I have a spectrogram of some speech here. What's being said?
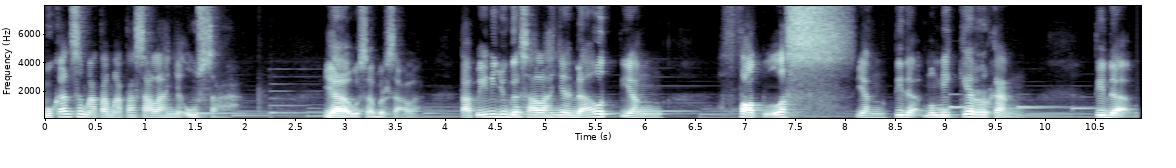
bukan semata-mata salahnya Usa. Ya Usa bersalah tapi ini juga salahnya Daud yang thoughtless, yang tidak memikirkan, tidak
